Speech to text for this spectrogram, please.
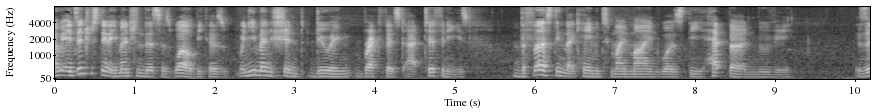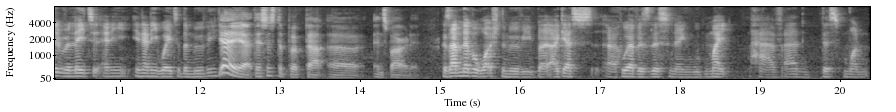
I mean, it's interesting that you mentioned this as well because when you mentioned doing breakfast at Tiffany's, the first thing that came into my mind was the Hepburn movie. Is it related any in any way to the movie? Yeah, yeah. This is the book that uh, inspired it. Because I've never watched the movie, but I guess uh, whoever's listening might have, and this one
